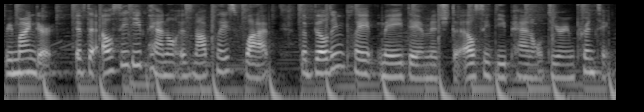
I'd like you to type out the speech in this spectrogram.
Reminder, if the LCD panel is not placed flat, the building plate may damage the LCD panel during printing.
